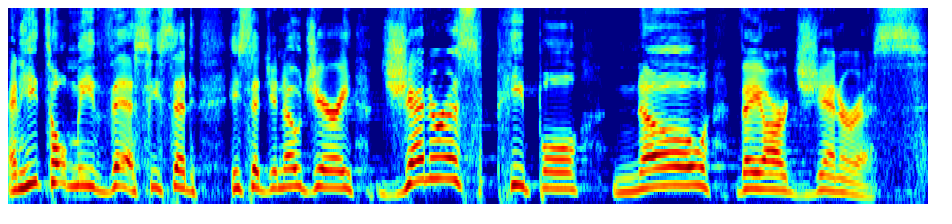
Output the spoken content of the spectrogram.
And he told me this. He said, he said, you know, Jerry, generous people know they are generous.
